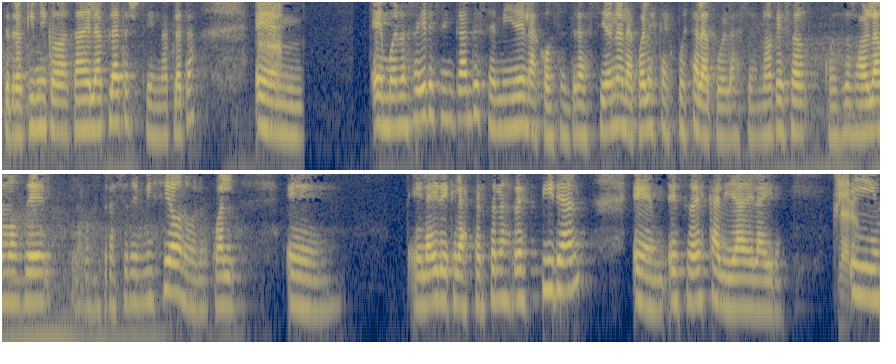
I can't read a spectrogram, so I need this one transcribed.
petroquímico de acá de La Plata, yo estoy en La Plata. Em, en Buenos Aires, en cambio, se mide la concentración a la cual está expuesta la población, ¿no? Que eso, cuando nosotros hablamos de la concentración de emisión, o lo cual el aire que las personas respiran, eh, eso es calidad del aire. Y,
